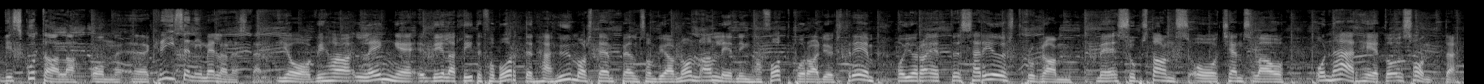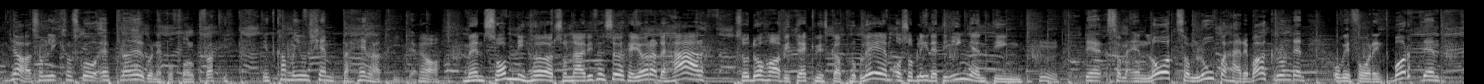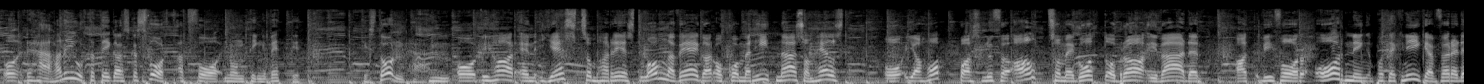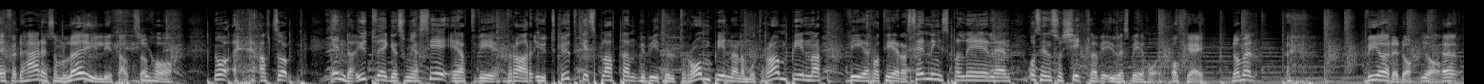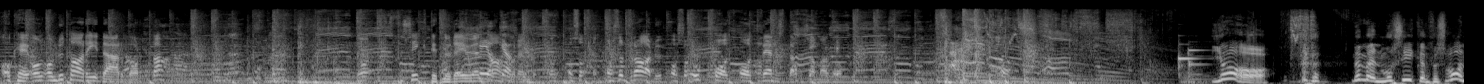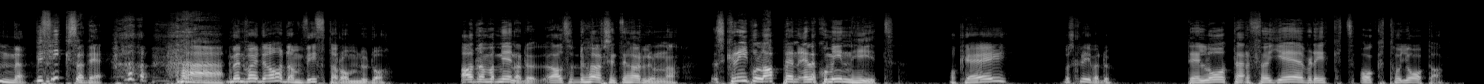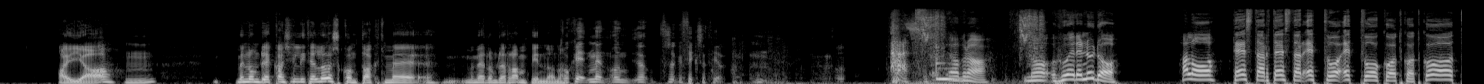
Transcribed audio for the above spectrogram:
vi ska tala om eh, krisen i Mellanöstern. Ja, vi har länge velat lite få bort den här humorstämpeln som vi av någon anledning har fått på Radio Extrem och göra ett seriöst program med substans och känsla och, och närhet och sånt. Ja, som liksom ska öppna ögonen på folk för att inte kan man ju skämta hela tiden. Ja, men som ni hör så när vi försöker göra det här så då har vi tekniska problem och så blir det till ingenting. Mm. Det är som en låt som loopar här i bakgrunden och vi får inte bort den och det här har nu gjort att det är ganska svårt att få någonting vettigt till stånd här. Mm, och vi har en gäst som har rest långa vägar och kommer hit när som helst och jag hoppas nu för allt som är gott och bra i världen att vi får ordning på tekniken före det, för det här är som löjligt alltså. Ja, Nå, alltså enda utvägen som jag ser är att vi drar ut kutkitsplattan, vi byter ut rompinnarna mot rampinnar, vi roterar sändningspanelen och sen så kittlar vi USB-hål. Okej, nå men vi gör det då. Ja. Eh, Okej, om, om du tar i där borta. Då försiktigt nu, det är ju en Okej, okej, dator ändå. Och, och, så, och så drar du, och så uppåt åt vänster på samma gång. Ja! Nej men musiken försvann. Vi fixade det. men vad är det Adam viftar om nu då? Adam vad menar du? Alltså du hörs inte hörlurarna. Skriv på lappen eller kom in hit. Okej? Vad skriver du? Det låter för jävligt och Toyota. Ah, ja. Mm. Men om det är kanske lite löskontakt med, med de där rampinnarna. Okej, men om, jag försöker fixa till. Ja, bra. Nå, hur är det nu då? Hallå? Testar, testar, 1, 2, 1, 2, kod, kod, kod.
